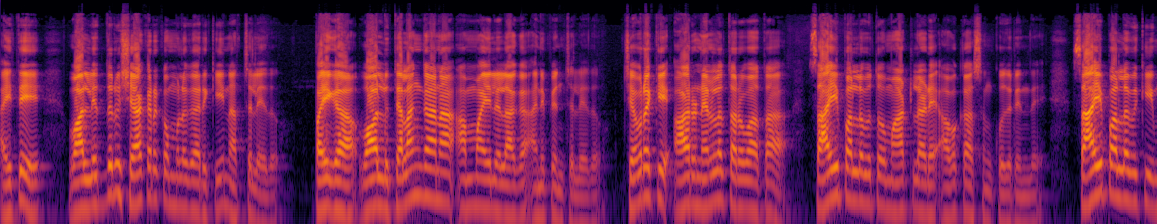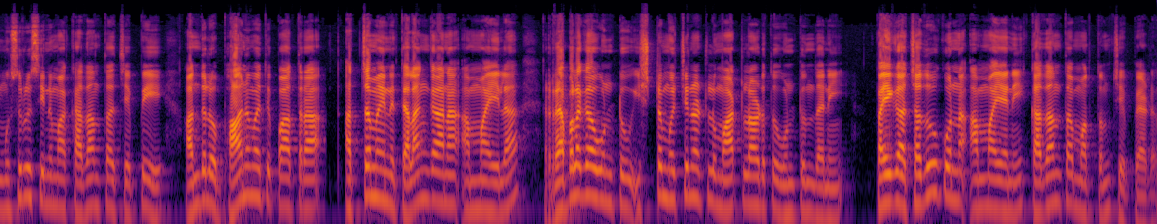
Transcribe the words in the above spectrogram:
అయితే వాళ్ళిద్దరూ శేఖర్ కమ్ముల గారికి నచ్చలేదు. పైగా వాళ్ళు తెలంగాణ అమ్మాయిలలాగా అనిపించలేదు. చివరికి ఆరు నెలల తరువాత సాయి పల్లవితో మాట్లాడే అవకాశం కుదిరింది. సాయి పల్లవికి ముసురు సినిమా కథంతా చెప్పి అందులో భానుమతి పాత్ర అచ్చమైన తెలంగాణ అమ్మాయిలా రెబలగా ఉంటూ ఇష్టం వచ్చినట్లు మాట్లాడుతూ ఉంటుందని పైగా చదువుకున్న అమ్మాయి అని కథంతా మొత్తం చెప్పాడు.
